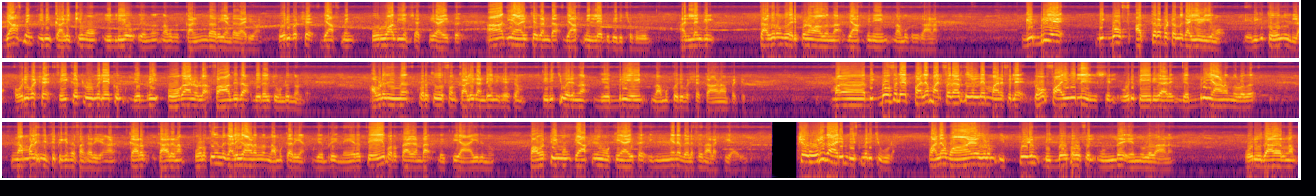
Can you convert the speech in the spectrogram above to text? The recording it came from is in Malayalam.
ജാസ്മിൻ ഇനി കളിക്കുമോ ഇല്ലയോ എന്ന് നമുക്ക് കണ്ടറിയേണ്ട കാര്യമാണ്. ഒരുപക്ഷെ ജാസ്മിൻ പൂർവാധികം ശക്തിയായിട്ട് ആദ്യ ആഴ്ച കണ്ട ജാസ്മിനിലേക്ക് തിരിച്ചു പോകും. അല്ലെങ്കിൽ തകർന്നു തരിപ്പണമാകുന്ന ജാസ്മിനെയും നമുക്ക് കാണാം. ഗിബ്രിയെ ബിഗ് ബോസ് അത്ര പെട്ടെന്ന് കൈയൊഴിയുമോ എനിക്ക് തോന്നുന്നില്ല. ഒരുപക്ഷെ സീക്രട്ട് റൂമിലേക്കും ഗബ്രി പോകാനുള്ള സാധ്യത വിരൽ ചൂണ്ടുന്നുണ്ട്. അവിടെ നിന്ന് കുറച്ച് ദിവസം കളി കണ്ടതിന് ശേഷം തിരിച്ചു വരുന്ന ഗബ്രിയെയും നമുക്കൊരു പക്ഷെ കാണാൻ പറ്റും. ബിഗ് ബോസിലെ പല മത്സരാർത്ഥികളുടെ മനസ്സിലെ ടോപ്പ് ഫൈവിലെ ലിസ്റ്റിൽ ഒരു പേരുകാരൻ ഗബ്രിയാണെന്നുള്ളത് നമ്മളെ ഞെട്ടിപ്പിക്കുന്ന സംഗതിയാണ്. കാര- കാരണം പുറത്തു നിന്ന് കളി കാണുന്ന നമുക്കറിയാം. ഗബ്രി നേരത്തെ പുറത്താകേണ്ട വ്യക്തിയായിരുന്നു. പവർ ടീമും ക്യാപ്റ്റനും ഒക്കെ ആയിട്ട് ഇങ്ങനെ വിലസ് നടക്കുകയായിരുന്നു. പക്ഷെ ഒരു കാര്യം വിസ്മരിച്ചുകൂടാ. പല വാഴകളും ഇപ്പോഴും ബിഗ് ബോസ് ഹൗസിൽ ഉണ്ട് എന്നുള്ളതാണ്. ഒരു ഉദാഹരണം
